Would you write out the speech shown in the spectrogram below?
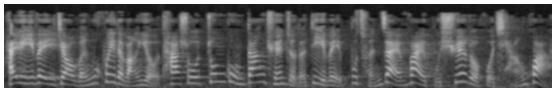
还有一位叫文辉的网友，他说：“中共当权者的地位不存在外部削弱或强化，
